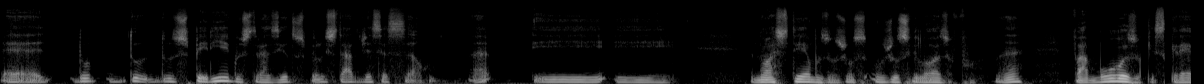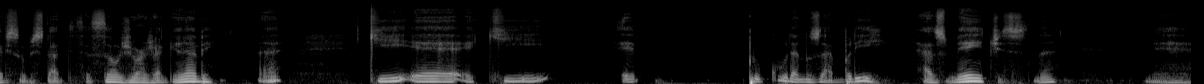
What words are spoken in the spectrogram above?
É, do, do, dos perigos trazidos pelo estado de exceção. Né? E, e, nós temos um, justo filósofo né? famoso que escreve sobre o estado de exceção, George Agamben, né? que, é, que é, procura nos abrir as mentes, né? É,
